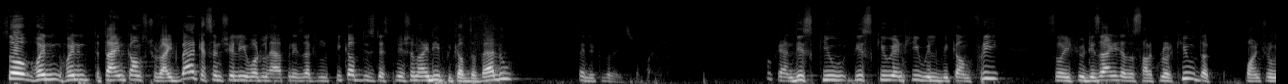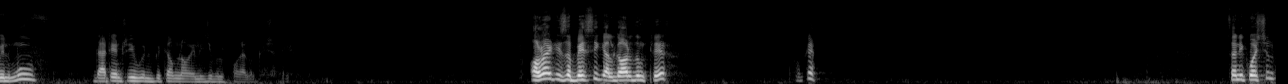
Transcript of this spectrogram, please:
So when, when the time comes to write back, essentially what will happen is that it will pick up this destination ID, pick up the value, send it to the register file. Okay, and this queue, this queue entry will become free. So if you design it as a circular queue, the pointer will move, that entry will become now eligible for allocation again. All right, is the basic algorithm clear? Okay. So any question?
